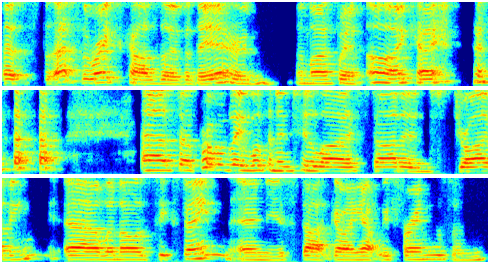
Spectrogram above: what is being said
"That's that's the race cars over there," and and I went, "Oh, okay." Uh, so it probably wasn't until I started driving uh, when I was 16 and you start going out with friends and,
